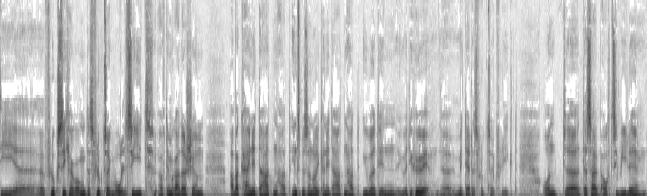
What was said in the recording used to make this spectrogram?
die äh, Flugsicherung das Flugzeug wohl sieht auf dem Radarschirm, aber keine Daten hat, insbesondere keine Daten hat über, den, über die Höhe, äh, mit der das Flugzeug fliegt. Und äh, deshalb auch zivile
